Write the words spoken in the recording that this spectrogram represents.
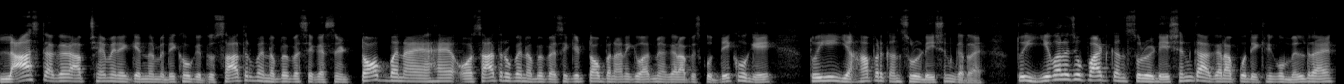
लास्ट अगर आप छः महीने के अंदर में देखोगे तो सात रुपये नब्बे पैसे का इसने टॉप बनाया है और सात रुपये नब्बे पैसे के टॉप बनाने के बाद में अगर आप इसको देखोगे तो ये यहाँ पर कंसोलिडेशन कर रहा है। तो ये वाला जो पार्ट कंसोलिडेशन का अगर आपको देखने को मिल रहा है,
